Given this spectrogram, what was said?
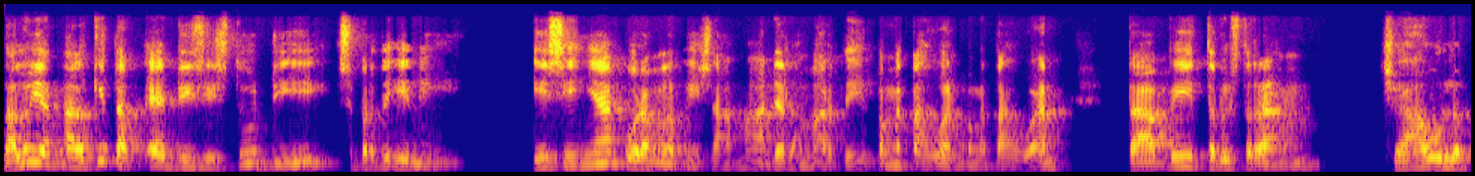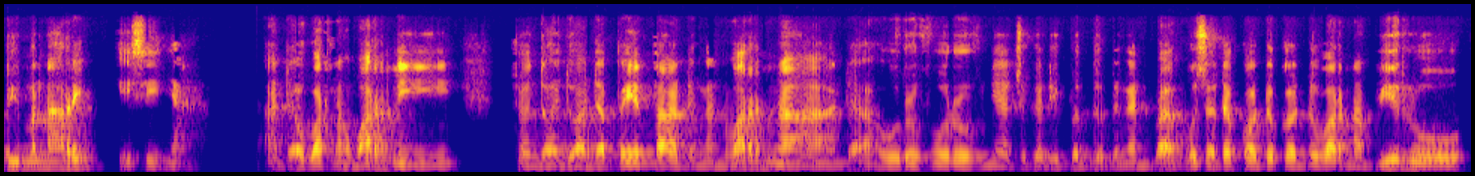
Lalu yang Alkitab edisi studi seperti ini. Isinya kurang lebih sama dalam arti pengetahuan-pengetahuan, tapi terus terang jauh lebih menarik isinya. Ada warna-warni, contoh itu ada peta dengan warna, ada huruf-hurufnya juga dibentuk dengan bagus, ada kode-kode warna biru,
